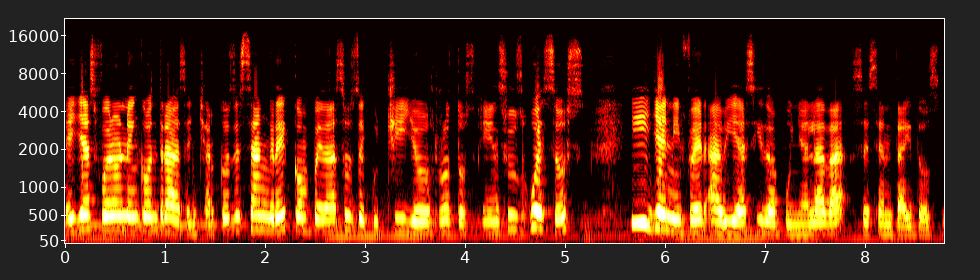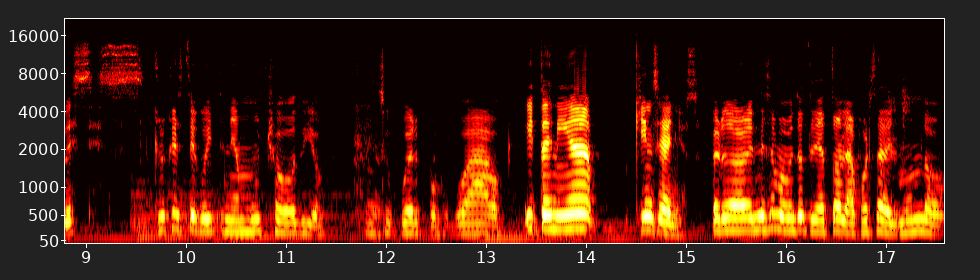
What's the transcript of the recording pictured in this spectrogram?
Ellas fueron encontradas en charcos de sangre con pedazos de cuchillos rotos en sus huesos y Jennifer había sido apuñalada 62 veces. Creo que este güey tenía mucho odio en su cuerpo. Wow. Y tenía 15 años. Pero en ese momento tenía toda la fuerza del mundo.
